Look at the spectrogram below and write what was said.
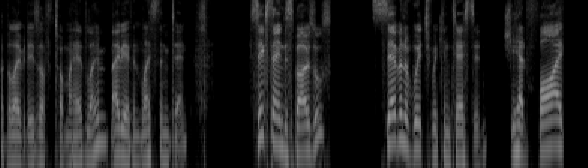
I believe it is off the top of my head, Liam, maybe even less than 10. 16 disposals, seven of which were contested. She had five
